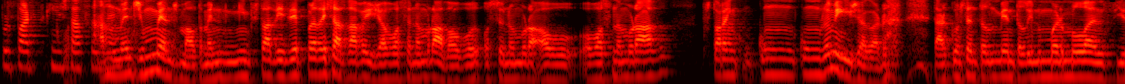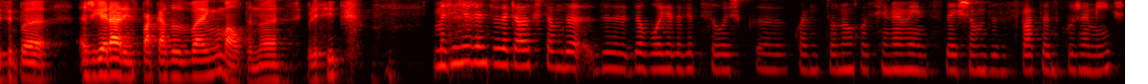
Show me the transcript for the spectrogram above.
por parte de quem o está a fazer. Há momentos e momentos, mal. Também ninguém está a dizer para deixar de dar beijo à vossa namorada ou ao, ao seu namora, ao, ao vosso namorado por estarem com, com, com uns amigos agora. Estar constantemente ali no marmelanço e sempre a, a esgueirarem-se para a casa de banho, malta, não é? Esse princípio. Imagina dentro daquela questão da, de, da bolha de haver pessoas que, quando estão num relacionamento, deixam de se dar tanto com os amigos.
